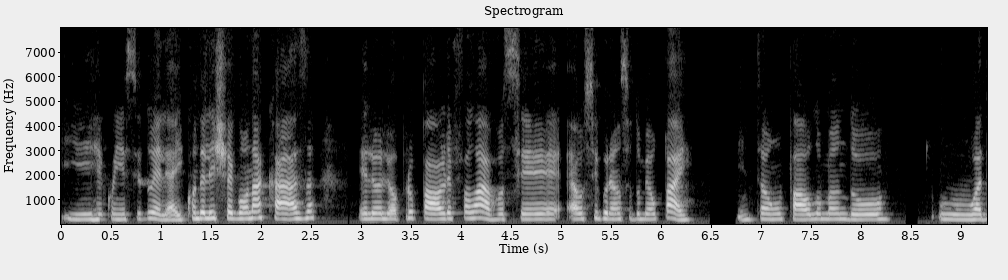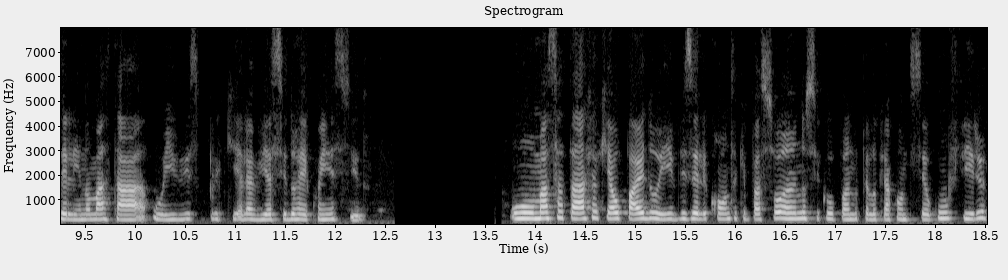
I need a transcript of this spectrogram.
e reconhecido ele. Aí quando ele chegou na casa, ele olhou para o Paulo e falou: "Ah, você é o segurança do meu pai". Então o Paulo mandou o Adelino matar o Ives porque ele havia sido reconhecido. O Masataka, que é o pai do Ives, ele conta que passou anos se culpando pelo que aconteceu com o filho,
